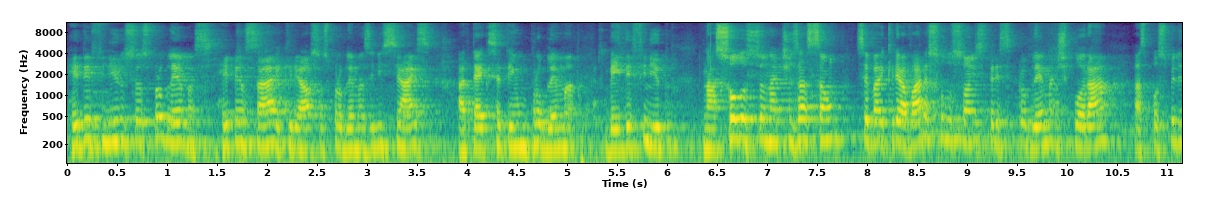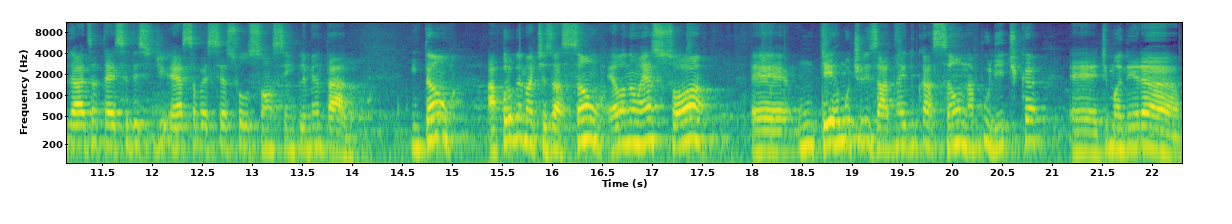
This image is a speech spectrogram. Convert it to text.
redefinir os seus problemas, repensar e criar os seus problemas iniciais até que você tenha um problema bem definido. Na solucionatização, você vai criar várias soluções para esse problema, explorar as possibilidades até você decidir essa vai ser a solução a ser implementada. Então, a problematização ela não é só é, um termo utilizado na educação, na política, é, de maneira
